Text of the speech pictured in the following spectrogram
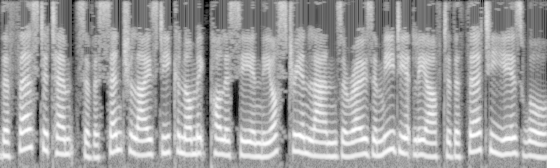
The first attempts of a centralized economic policy in the Austrian lands arose immediately after the Thirty Years' War.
